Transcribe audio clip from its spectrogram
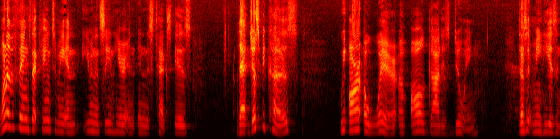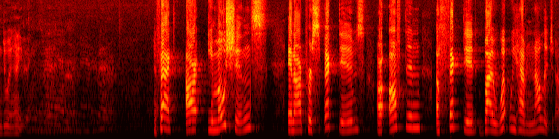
one of the things that came to me, and even in seeing here in, in this text, is that just because we aren't aware of all God is doing, doesn't mean He isn't doing anything. In fact, our emotions and our perspectives are often affected by what we have knowledge of.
